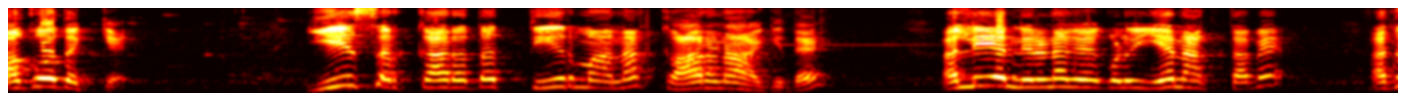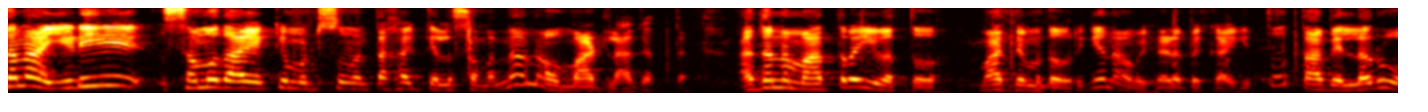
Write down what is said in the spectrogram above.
ಆಗೋದಕ್ಕೆ ಈ ಸರ್ಕಾರದ ತೀರ್ಮಾನ ಕಾರಣ ಆಗಿದೆ. ಅಲ್ಲಿಯ ನಿರ್ಣಯಗಳು ಏನಾಗ್ತವೆ? ಅದನ್ನು ಇಡೀ ಸಮುದಾಯಕ್ಕೆ ಮುಟ್ಟಿಸುವಂತಹ ಕೆಲಸವನ್ನು ನಾವು ಮಾಡಲಾಗತ್ತೆ. ಅದನ್ನು ಮಾತ್ರ ಇವತ್ತು ಮಾಧ್ಯಮದವರಿಗೆ ನಾವು ಹೇಳಬೇಕಾಗಿತ್ತು. ತಾವೆಲ್ಲರೂ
